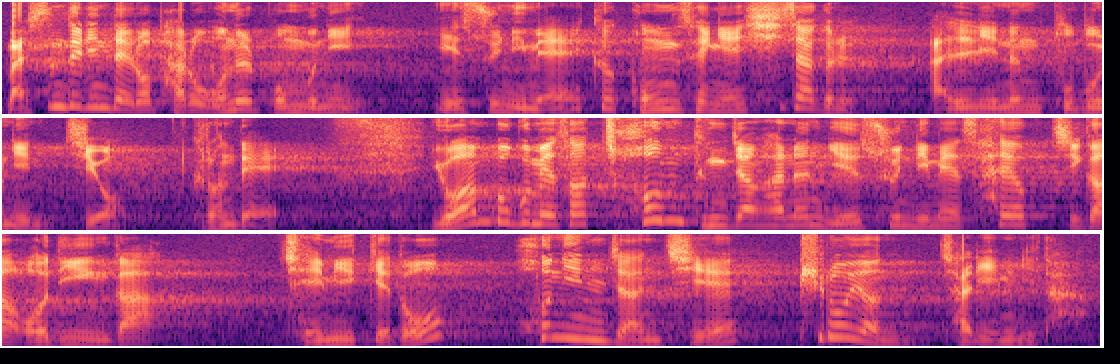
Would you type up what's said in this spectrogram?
말씀드린 대로 바로 오늘 본문이 예수님의 그 공생의 시작을 알리는 부분이지요. 그런데 요한복음에서 처음 등장하는 예수님의 사역지가 어디인가? 재미있게도 혼인잔치의 피로연 자리입니다.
